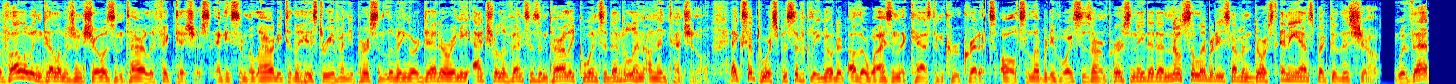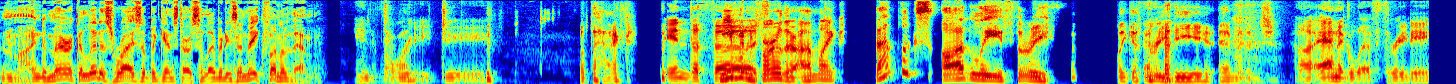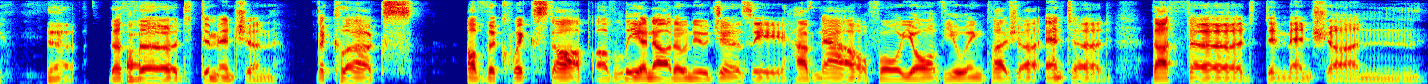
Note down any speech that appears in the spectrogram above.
The following television show is entirely fictitious. Any similarity to the history of any person living or dead or any actual events is entirely coincidental and unintentional, except where specifically noted otherwise in the cast and crew credits. All celebrity voices are impersonated and no celebrities have endorsed any aspect of this show. With that in mind, America, let us rise up against our celebrities and make fun of them. in 3D. What the heck? in the third. Even further, I'm like, that looks oddly three, like a 3D image. uh, anaglyph 3D. Yeah. The Huh. third dimension. The clerks of the Quick Stop of Leonardo, New Jersey have now, for your viewing pleasure, entered the third dimension.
